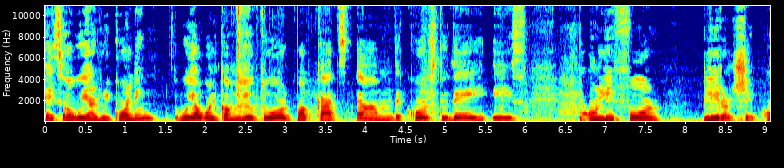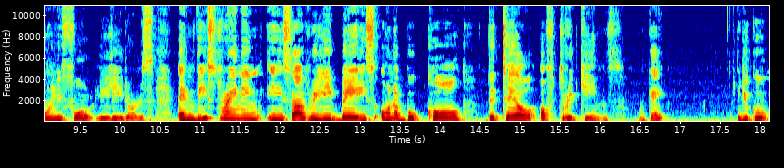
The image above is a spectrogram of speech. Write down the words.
Okay, so we are recording. We are welcome you to our podcast. Um, the course today is only for leadership, only for leaders, and this training is uh, really based on a book called "The Tale of Three Kings." Okay, you could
